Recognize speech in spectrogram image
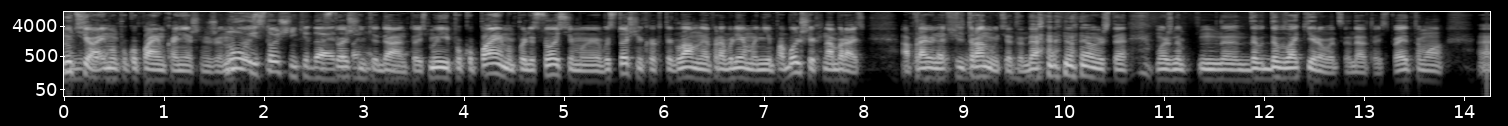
Ну, TI мы покупаем, конечно же. Ну, ну источники, да. Источники, да. То есть мы и покупаем, и пылесосим, и в источниках-то главная проблема не побольше их набрать, а правильно Качество. фильтрануть это, да, ну, потому что можно деблокироваться, да, то есть поэтому э,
